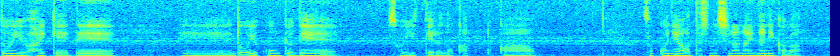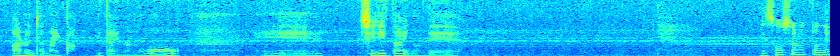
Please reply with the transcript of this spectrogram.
どういう背景で、えー、どういう根拠でそう言ってるのかとかそこには私の知らない何かがあるんじゃないかみたいなのを、えー、知りたいので。でそうするとね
